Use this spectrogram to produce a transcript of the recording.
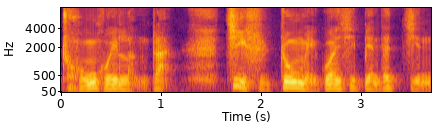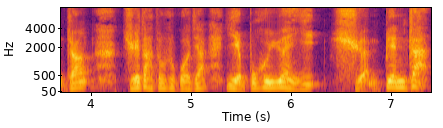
重回冷战。即使中美关系变得紧张，绝大多数国家也不会愿意选边站。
